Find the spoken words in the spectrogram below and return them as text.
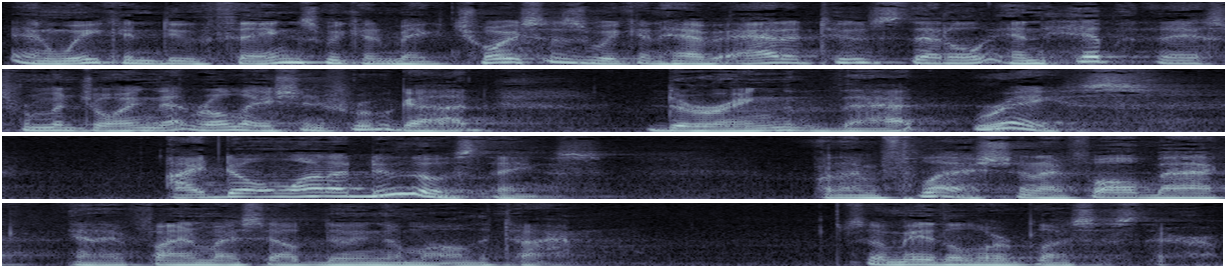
And we can do things, we can make choices, we can have attitudes that'll inhibit us from enjoying that relationship with God during that race. I don't want to do those things, but I'm flesh and I fall back and I find myself doing them all the time. So may the Lord bless us there.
